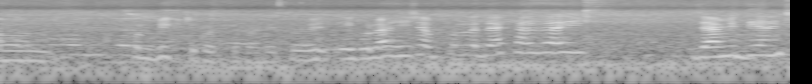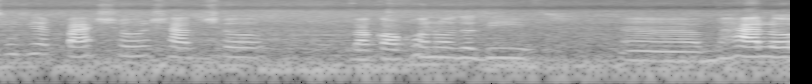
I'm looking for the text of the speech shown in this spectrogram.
এমন ফুল বিক্রি করতে পারি। তো এগুলো হিসাব করলে দেখা যায় যে আমি দিন শেষে পাঁচশো সাতশো বা কখনো যদি ভালো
